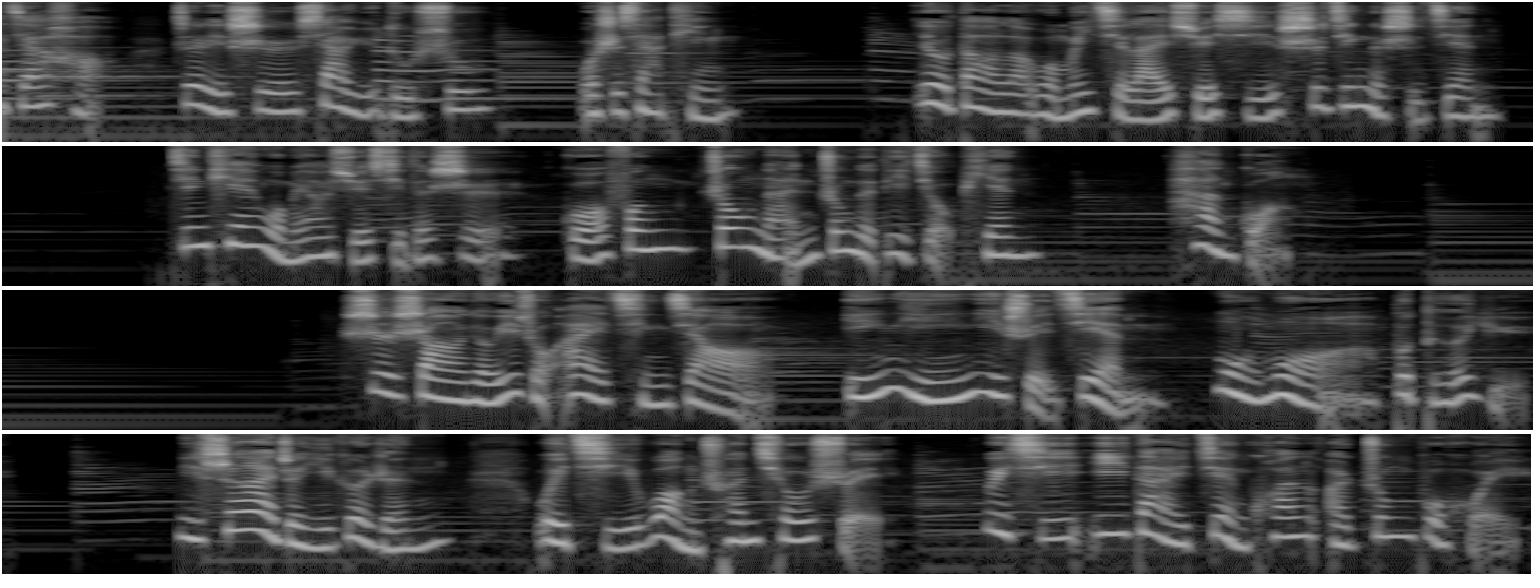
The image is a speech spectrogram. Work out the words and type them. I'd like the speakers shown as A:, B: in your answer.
A: 大家好，这里是夏雨读书，我是夏婷。又到了我们一起来学习《诗经》的时间。今天我们要学习的是《国风·周南》中的第九篇《汉广》。世上有一种爱情叫“盈盈一水间，脉脉不得语”。你深爱着一个人，为其望穿秋水。为其衣带渐宽而终不悔，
